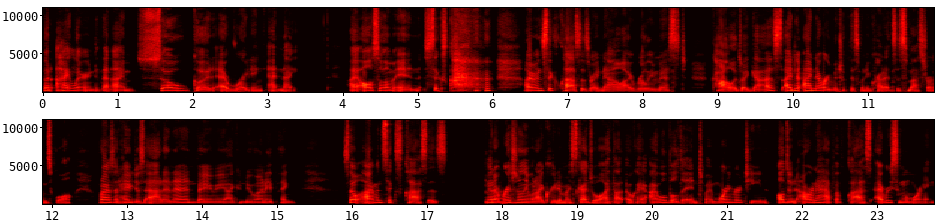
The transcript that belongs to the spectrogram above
But I learned that I'm so good at writing at night. I also am in six cl- I'm in six classes right now. I really missed college, I guess. I, d- I never even took this many credits a semester in school. But I said, hey, just add it in, baby. I can do anything. So I'm in six classes. And originally, when I created my schedule, I thought, okay, I will build it into my morning routine. I'll do an hour and a half of class every single morning.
